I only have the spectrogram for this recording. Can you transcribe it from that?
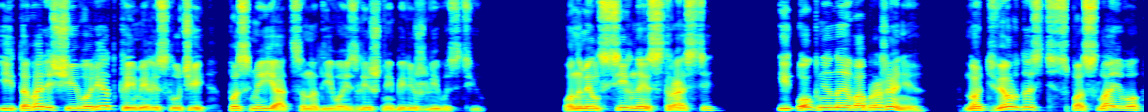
и товарищи его редко имели случай посмеяться над его излишней бережливостью. Он имел сильные страсти и огненное воображение, но твердость спасла его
